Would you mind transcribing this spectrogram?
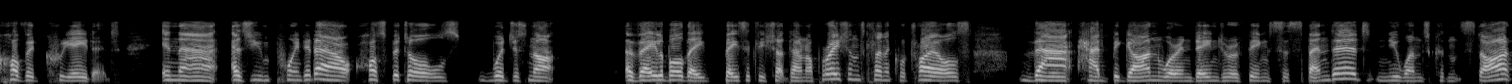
COVID created. In that, as you pointed out, hospitals were just not available. They basically shut down operations, clinical trials that had begun were in danger of being suspended. New ones couldn't start.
